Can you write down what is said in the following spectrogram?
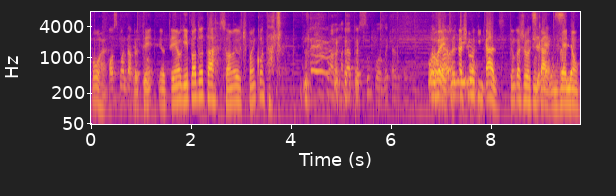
Porra. Posso mandar pra eu tu? Tenho, eu tenho alguém pra adotar, só eu te ponho em contato. Porra, vai mandar pro sul, pô, coitado. Pô, velho, tem um cachorro aqui em casa. Tem um cachorro aqui em casa, um velhão.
